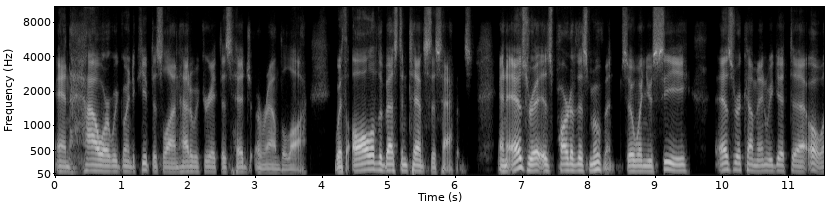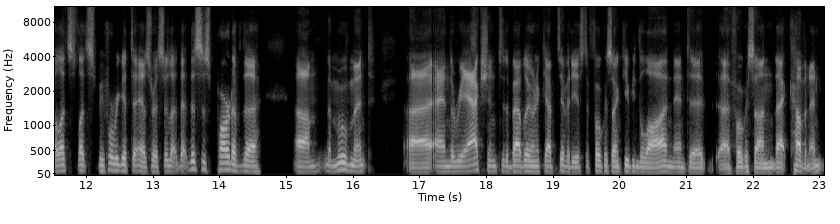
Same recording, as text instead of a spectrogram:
and how are we going to keep this law and how do we create this hedge around the law? With all of the best intents this happens. And ezra is part of this movement. So when you see ezra come in we get uh, oh well let's let's before we get to ezra so that, this is part of the um, the movement uh, and the reaction to the Babylonian captivity is to focus on keeping the law and, and to uh, focus on that covenant,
